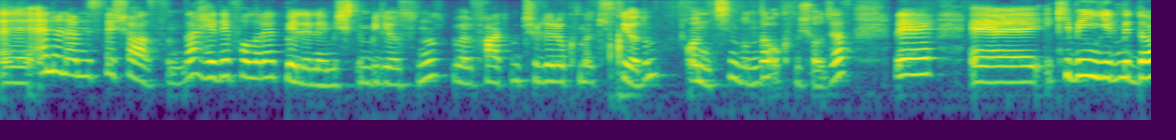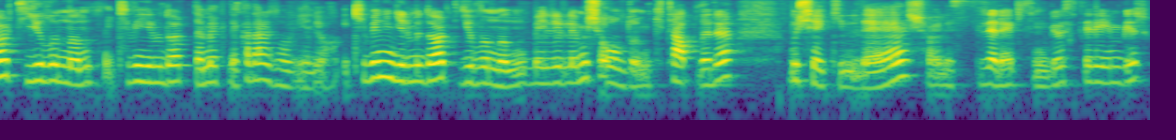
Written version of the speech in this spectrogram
Ee, en önemlisi de şu aslında hedef olarak belirlemiştim biliyorsunuz. Böyle farklı türler okumak istiyordum. Onun için bunu da okumuş olacağız. Ve e, 2024 yılının, 2024 demek ne kadar zor geliyor. 2024 yılının belirlemiş olduğum kitapları bu şekilde. Şöyle sizlere hepsini göstereyim bir.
